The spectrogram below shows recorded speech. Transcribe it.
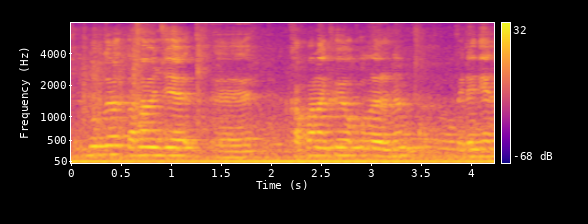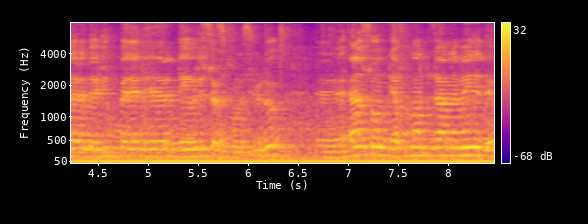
Şimdi burada daha önce e, kapanan köy okullarının belediyelerin, mevcut belediyelerin devri söz konusuydu. E, en son yapılan düzenlemeyle de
